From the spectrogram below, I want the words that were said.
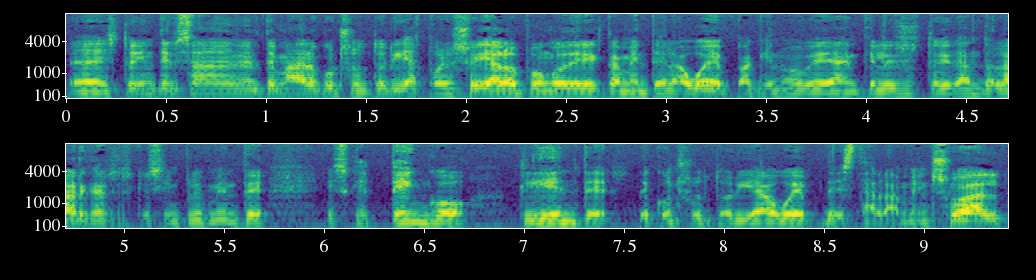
eh, estoy interesado en el tema de la consultoría, por eso ya lo pongo directamente en la web, para que no vean que les estoy dando largas, es que simplemente es que tengo clientes de consultoría web de esta la mensual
